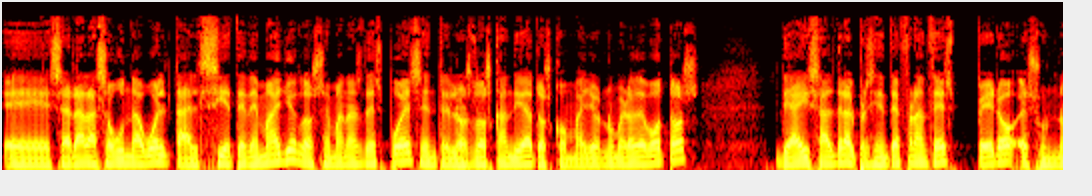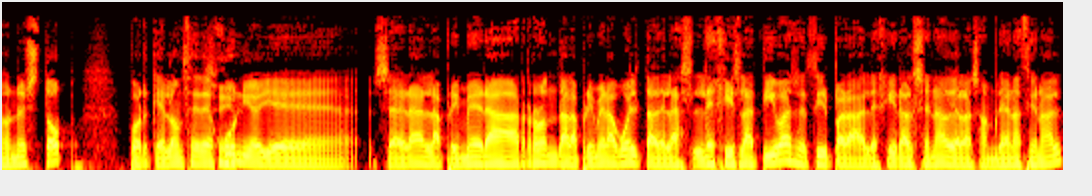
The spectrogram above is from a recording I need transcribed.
eh, se hará la segunda vuelta el 7 de mayo, dos semanas después, entre los dos candidatos con mayor número de votos. De ahí saldrá el presidente francés, pero es un non-stop, porque el 11 de Sí. junio eh, será la primera ronda, la primera vuelta de las legislativas, es decir, para elegir al Senado y a la Asamblea Nacional,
